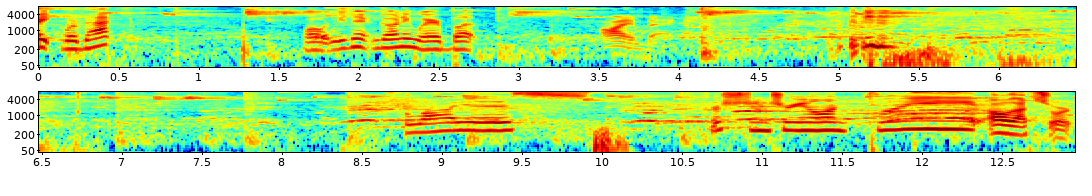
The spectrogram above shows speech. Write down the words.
right, we're back. Well, we didn't go anywhere, but. I am back. Elias. Christian Treon. Three. Oh, that's short.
